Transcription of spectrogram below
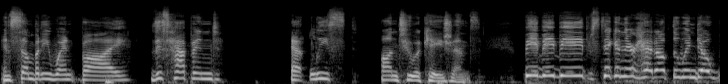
and somebody went by. This happened at least on two occasions. Beep, beep, beep, sticking their head out the window. Woo,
